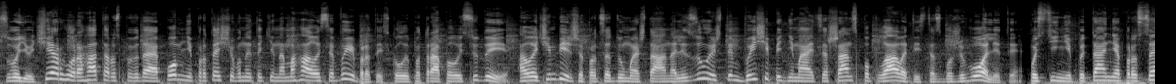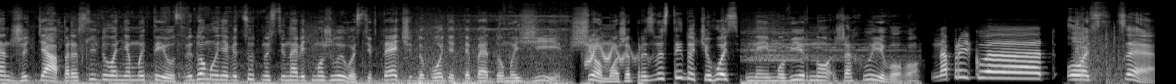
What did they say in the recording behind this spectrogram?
В свою чергу Рагата розповідає помні про те, що вони таки намагалися вибратись, коли потрапили сюди. Але чим більше про це думаєш та аналізуєш, тим вище піднімається шанс поплавитись та збожеволіти. Постійні питання про сенс життя, переслідування мети, усвідомлення відсутності навіть можливості втечі доводять тебе до межі, що може призвести до чогось неймовірно жахливого. Наприклад, ось це.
